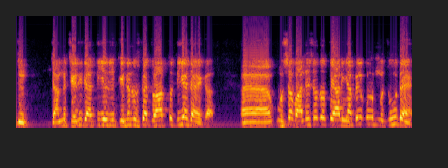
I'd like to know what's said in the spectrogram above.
जंग छेड़ी जाती है यकीन उसका जवाब तो दिया जाएगा। अ, उस हवाले से तो तैयारियाँ बिल्कुल मौजूद हैं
